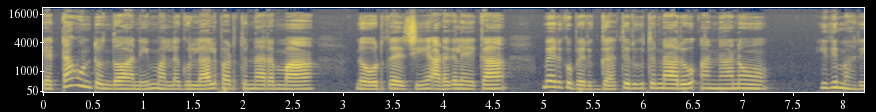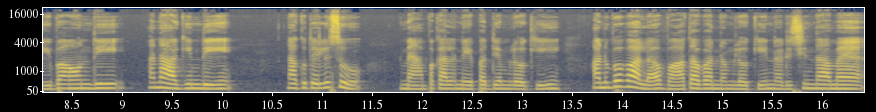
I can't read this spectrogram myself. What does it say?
ఎట్టా ఉంటుందో అని మల్ల గుల్లాలు పడుతున్నారమ్మా. నోరు తెరిచి అడగలేక బెరుకు బెరుగ్గా తిరుగుతున్నారు అన్నాను. ఇది మరీ బాగుంది అని ఆగింది. నాకు తెలుసు జ్ఞాపకాల నేపథ్యంలోకి అనుభవాల వాతావరణంలోకి నడిచిందామె.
